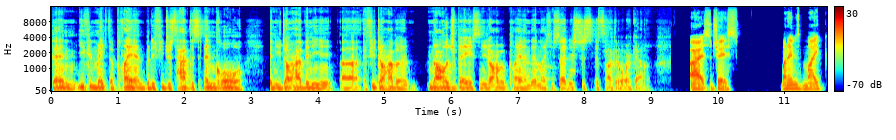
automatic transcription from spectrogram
then you can make the plan. But if you just have this end goal and you don't have any, uh, if you don't have a knowledge base and you don't have a plan, then like you said, it's just, it's not going to work out. All right. So, Chase, my name is Mike.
